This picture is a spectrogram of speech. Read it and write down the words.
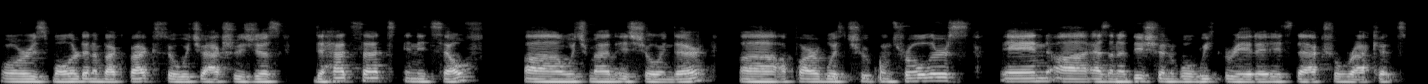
or is smaller than a backpack. So which actually is just the headset in itself, uh, which Matt is showing there, uh, apart with two controllers. And uh, as an addition, what we created is the actual racket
